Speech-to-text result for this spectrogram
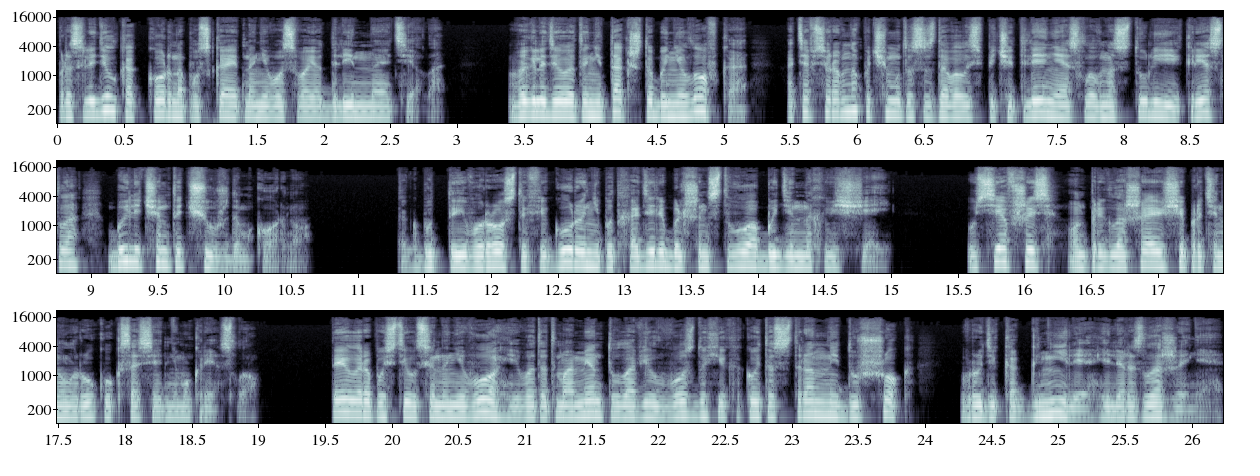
проследил, как Корн опускает на него свое длинное тело. Выглядело это не так, чтобы неловко, хотя все равно почему-то создавалось впечатление, словно стулья и кресла были чем-то чуждым Корну. Как будто его рост и фигура не подходили большинству обыденных вещей. Усевшись, он приглашающе протянул руку к соседнему креслу. Тейлор опустился на него и в этот момент уловил в воздухе какой-то странный душок, вроде как гнили или разложения.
